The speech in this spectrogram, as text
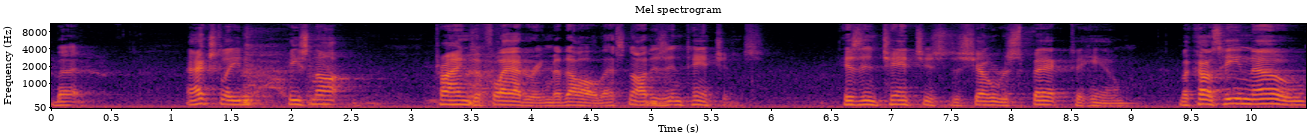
but actually, he's not trying to flatter him at all. That's not his intentions. His intention is to show respect to him because he knows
